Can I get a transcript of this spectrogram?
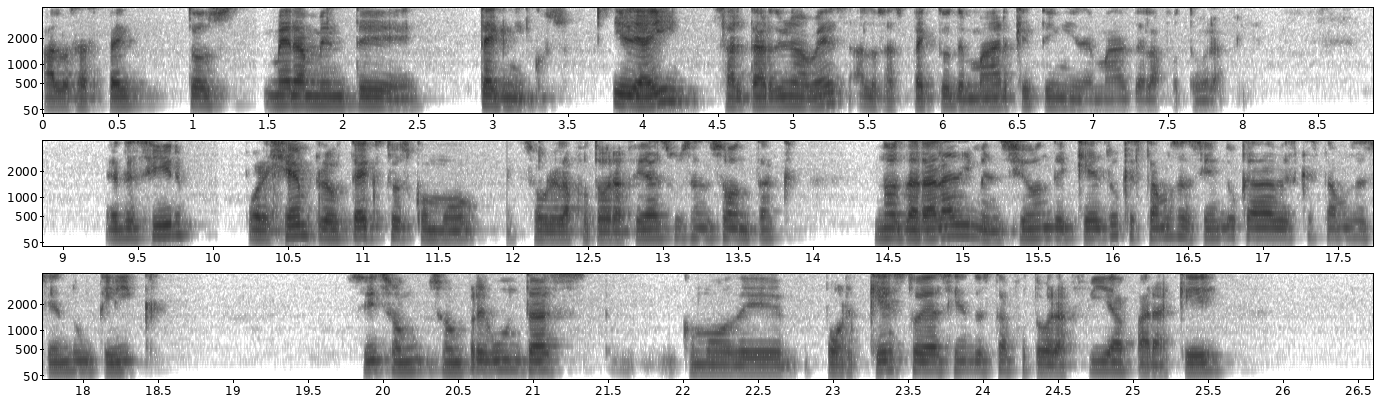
a los aspectos meramente técnicos y de ahí saltar de una vez a los aspectos de marketing y demás de la fotografía. Es decir, por ejemplo, textos como sobre la fotografía de Susan Sontag nos dará la dimensión de qué es lo que estamos haciendo cada vez que estamos haciendo un clic. ¿Sí? Son, son preguntas como de por qué estoy haciendo esta fotografía, para qué,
